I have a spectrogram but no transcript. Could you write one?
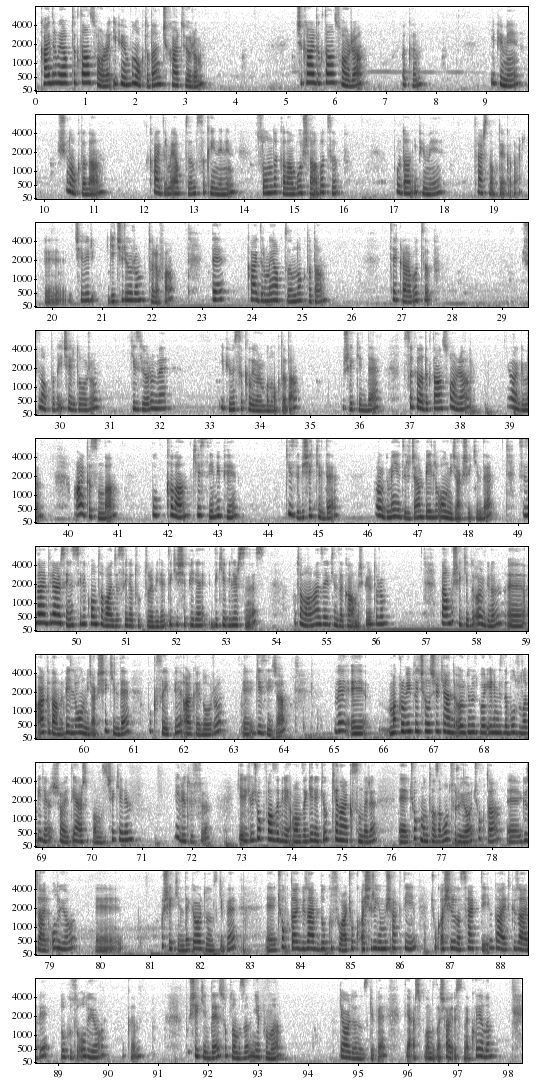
Kaydırma yaptıktan sonra ipimi bu noktadan çıkartıyorum. Çıkardıktan sonra bakın ipimi şu noktadan kaydırma yaptığım sık iğnenin solunda kalan boşluğa batıp buradan ipimi ters noktaya kadar e, çevir geçiriyorum bu tarafa ve kaydırma yaptığım noktadan tekrar batıp şu noktada içeri doğru gizliyorum ve ipimi sıkılıyorum bu noktada. Bu şekilde sıkıladıktan sonra örgümün arkasından bu kalan kestiğim ipi gizli bir şekilde örgüme yedireceğim. Belli olmayacak şekilde. Sizler dilerseniz silikon tabancasıyla tutturabilir, dikiş ipiyle dikebilirsiniz. Bu tamamen zevkinize kalmış bir durum. Ben bu şekilde örgünün e, arkadan da belli olmayacak şekilde bu kısa ipi arkaya doğru e, gizleyeceğim. Ve e, makrome iple çalışırken de örgümüz böyle elimizde bozulabilir. Şöyle diğer suplamızı çekelim. El ütüsü gerekiyor. Çok fazla bile yapmanıza gerek yok. Kenar kısımları e, çok muntazam oturuyor. Çok da e, güzel oluyor. E, bu şekilde gördüğünüz gibi e, çok da güzel bir dokusu var. Çok aşırı yumuşak değil. Çok aşırı da sert değil. Gayet güzel bir dokusu oluyor. Bakın. Bu şekilde suplamızın yapımı gördüğünüz gibi. Diğer suplamızı da şöyle üstüne koyalım.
